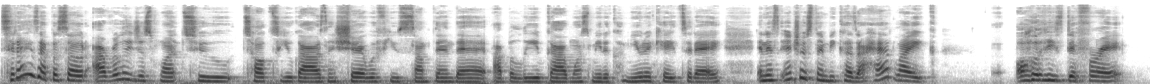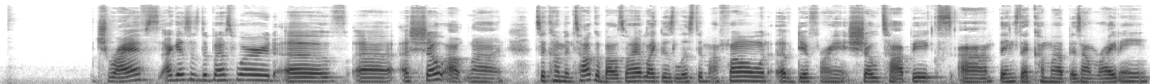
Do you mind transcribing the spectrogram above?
Today's episode, I really just want to talk to you guys and share with you something that I believe God wants me to communicate today. And it's interesting because I had like all of these different drafts, I guess is the best word, of uh, a show outline to come and talk about. So I have like this list in my phone of different show topics, um, things that come up as I'm writing,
